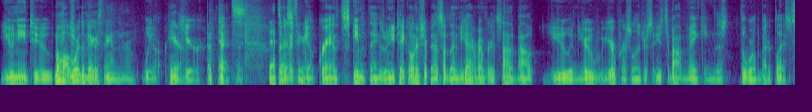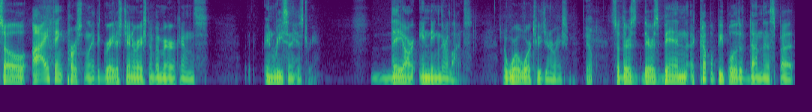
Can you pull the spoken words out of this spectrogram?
You need to. Well, we're the biggest thing in the room We are here. Here, but that's that's But our a, sphere. you know, grand scheme of things, when you take ownership in something, you got to remember it's not about you and you your personal interest. It's about making this the world a better place. So I think personally, the greatest generation of Americans in recent history, they are ending their lives. The World War II generation. Yep. So there's there's been a couple people that have done this, but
